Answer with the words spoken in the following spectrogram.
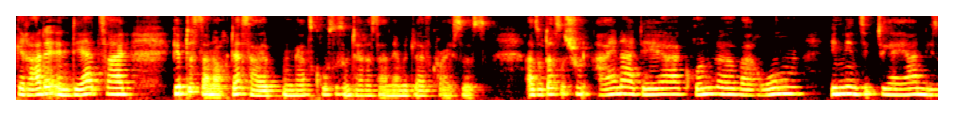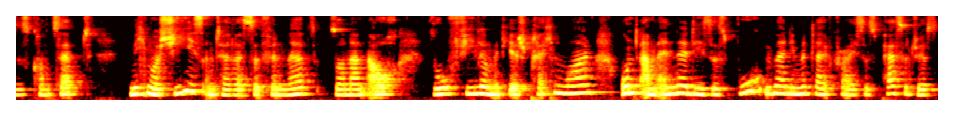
Gerade in der Zeit gibt es dann auch deshalb ein ganz großes Interesse an der Midlife Crisis. Also das ist schon einer der Gründe, warum in den 70er Jahren dieses Konzept nicht nur Shihis Interesse findet, sondern auch so viele mit ihr sprechen wollen und am Ende dieses Buch über die Midlife Crisis Passages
